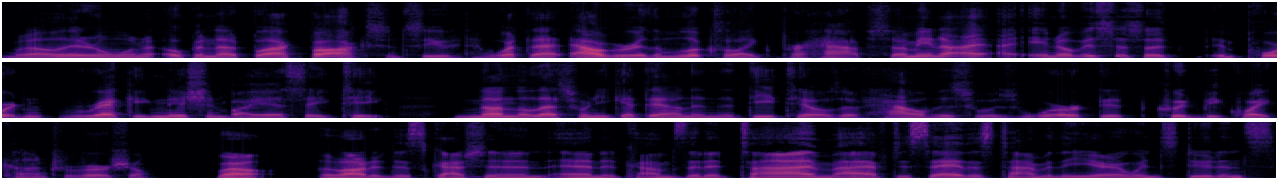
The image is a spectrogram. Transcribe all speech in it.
Well, they don't want to open that black box and see what that algorithm looks like, perhaps. I mean, I, I you know, this is an important recognition by SAT. Nonetheless, when you get down in the details of how this was worked, it could be quite controversial. Well, a lot of discussion, and it comes at a time, I have to say, this time of the year when students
